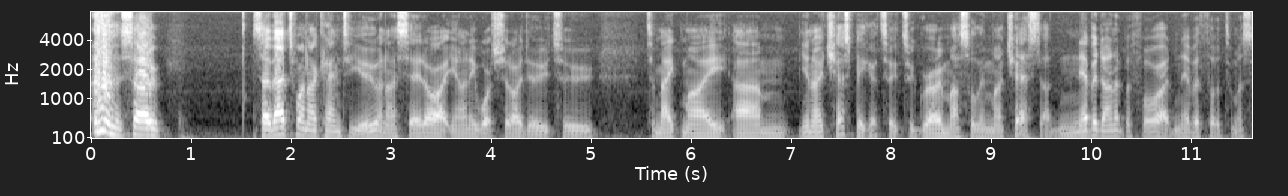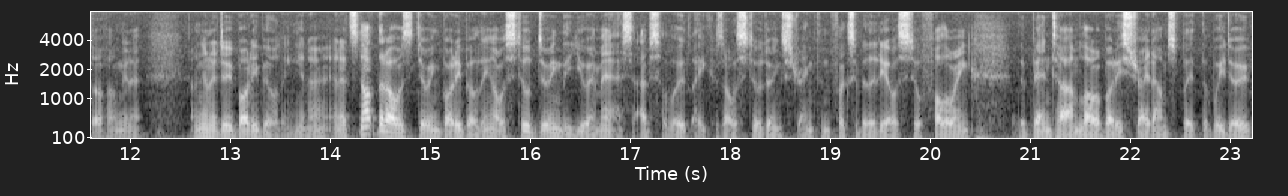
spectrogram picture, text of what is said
so, so that's when I came to you and I said, "All right, Yanni, what should I do to?" To make my um, you know chest bigger, to, to grow muscle in my chest. I'd never done it before. I'd never thought to myself, I'm gonna I'm going to do bodybuilding, you know. And it's not that I was doing bodybuilding, I was still doing the UMS, absolutely, because I was still doing strength and flexibility. I was still following the bent arm, lower body, straight arm split that we do.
